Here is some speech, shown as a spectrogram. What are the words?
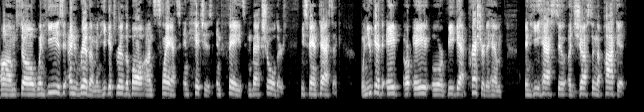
Um, so when he is in rhythm and he gets rid of the ball on slants and hitches and fades and back shoulders, he's fantastic. When you give A or A or B gap pressure to him and he has to adjust in the pocket,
